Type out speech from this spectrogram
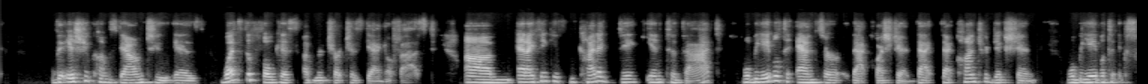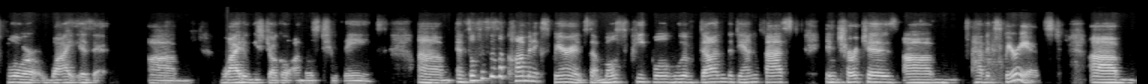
the issue comes down to is what's the focus of your church's Daniel fast? Um, and I think if we kind of dig into that, we'll be able to answer that question, that that contradiction. We'll be able to explore why is it? Um, why do we struggle on those two lanes? Um, and so this is a common experience that most people who have done the Daniel fast in churches um, have experienced. Um,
